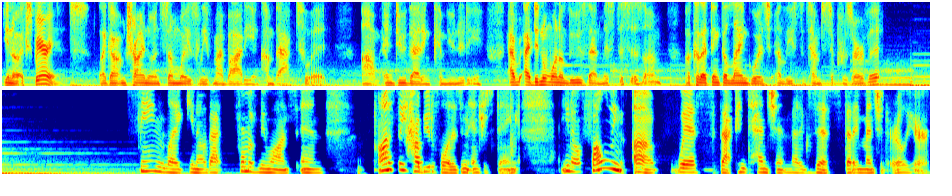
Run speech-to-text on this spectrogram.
you know, experience. Like I'm trying to, in some ways, leave my body and come back to it. Um, and do that in community. I, I didn't want to lose that mysticism because uh, I think the language at least attempts to preserve it seeing like you know that form of nuance and honestly how beautiful it is and interesting. You know following up with that contention that exists that i mentioned earlier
